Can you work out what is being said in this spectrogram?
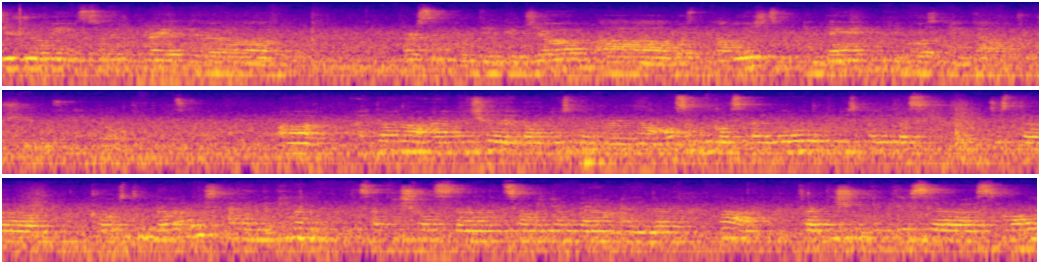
Usually in Soviet period, the person who did good job uh, was published and then he was out or she was out. Uh, I don't know, I'm not sure about newspaper right now. Also because a lot of newspapers just uh, close to Belarus and even these officials, uh, not so many of them, and uh, ah, tradition in these uh, small,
